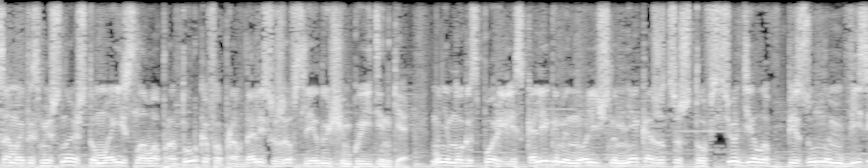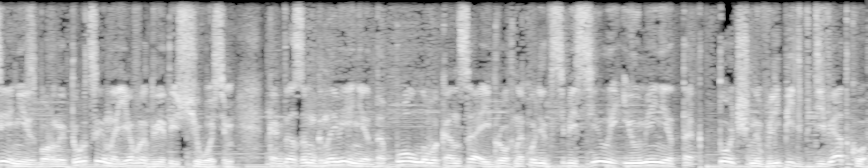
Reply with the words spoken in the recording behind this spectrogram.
Самое это смешное, что мои слова про турков оправдались уже в следующем поединке. Мы немного спорили с коллегами, но лично мне кажется, что все дело в безумном везении сборной Турции на Евро-2008. Когда за мгновение до полного конца игрок находит в себе силы и умение так точно влепить в девятку,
